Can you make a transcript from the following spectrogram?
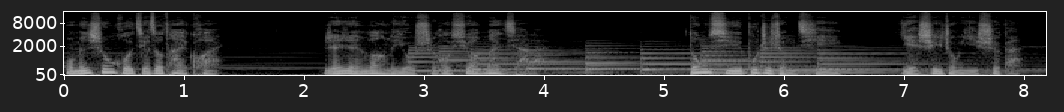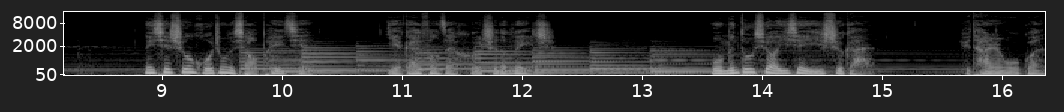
我们生活节奏太快，人人忘了有时候需要慢下来。东西布置整齐，也是一种仪式感。那些生活中的小配件，也该放在合适的位置。我们都需要一些仪式感，与他人无关。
